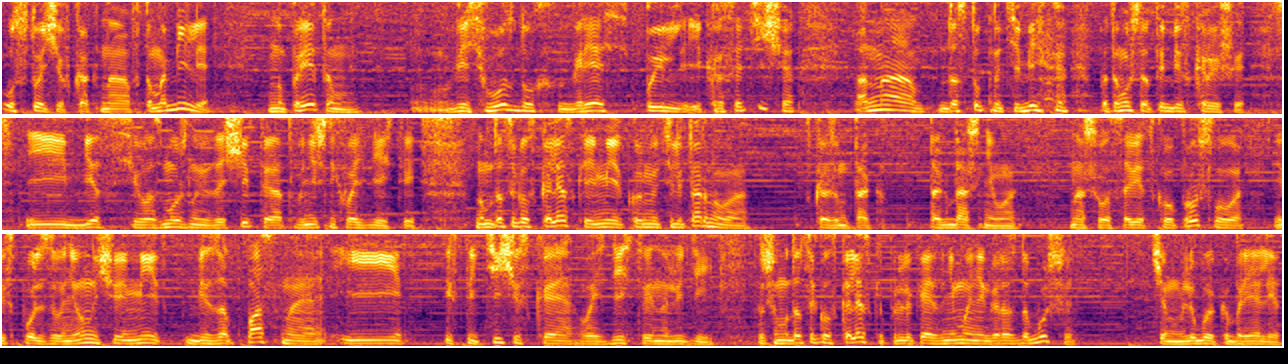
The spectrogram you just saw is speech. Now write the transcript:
устойчив как на автомобиле, но при этом весь воздух, грязь, пыль и красотища, она доступна тебе, потому что ты без крыши и без всевозможной защиты от внешних воздействий. Но мотоцикл с коляской имеет, кроме утилитарного, скажем так, тогдашнего нашего советского прошлого использования, он еще имеет безопасное и эстетическое воздействие на людей. Потому что мотоцикл с коляской привлекает внимание гораздо больше, чем любой кабриолет.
